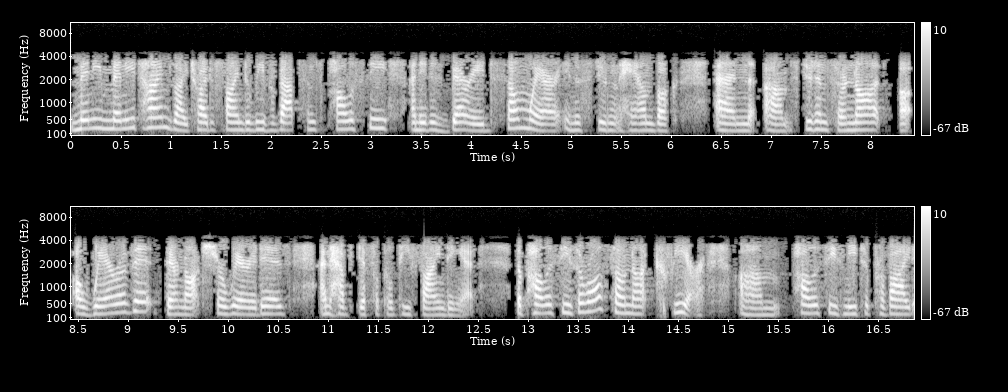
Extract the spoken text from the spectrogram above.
Many, many times I try to find a leave of absence policy and it is buried somewhere in a student handbook and um, students are not uh, aware of it, they're not sure where it is, and have difficulty finding it. The policies are also not clear. Um, policies need to provide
